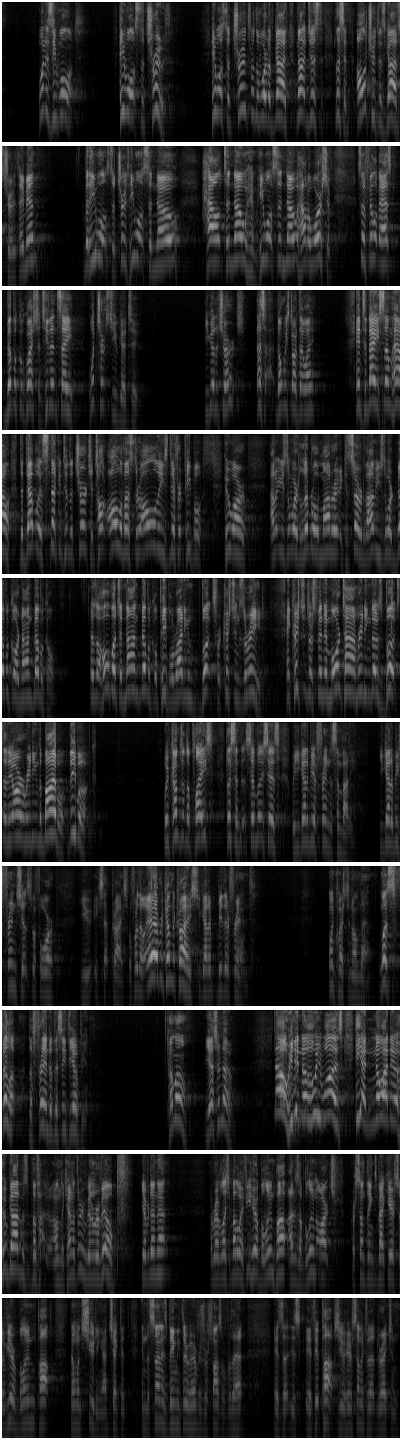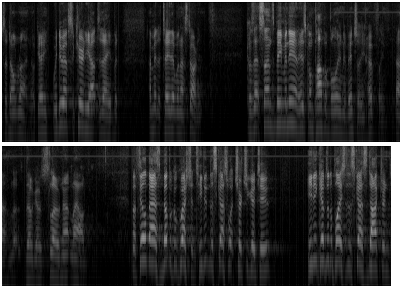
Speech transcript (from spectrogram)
What does he want? He wants the truth. He wants the truth from the Word of God, not just, listen, all truth is God's truth, amen? But He wants the truth. He wants to know how to know Him, He wants to know how to worship. So Philip asked biblical questions. He didn't say, What church do you go to? You go to church? That's, don't we start that way? And today, somehow, the devil has snuck into the church and taught all of us through all these different people who are, I don't use the word liberal, moderate, and conservative. I've used the word biblical or non biblical. There's a whole bunch of non biblical people writing books for Christians to read. And Christians are spending more time reading those books than they are reading the Bible, the book. We've come to the place, listen, simply says, well, you got to be a friend to somebody. You got to be friendships before you accept Christ. Before they'll ever come to Christ, you got to be their friend. One question on that. Was Philip the friend of this Ethiopian? Come on, yes or no? No, he didn't know who he was. He had no idea who God was. On the count of three, we're going to reveal. You ever done that? A revelation. By the way, if you hear a balloon pop, there's a balloon arch or something's back here. So if you hear a balloon pop, no one's shooting. I checked it. And the sun is beaming through whoever's responsible for that. Is, uh, is, if it pops, you'll hear something from that direction. So don't run, okay? We do have security out today, but I meant to tell you that when I started. Because that sun's beaming in, it's going to pop a balloon eventually, hopefully. Uh, they'll go slow, not loud. But Philip asked biblical questions. He didn't discuss what church you go to. He didn't come to the place to discuss doctrine.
